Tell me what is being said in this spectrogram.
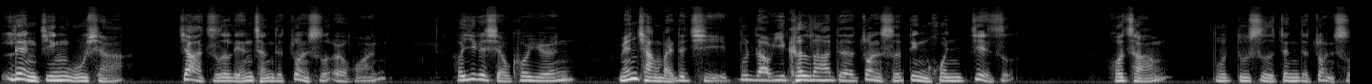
炼金无瑕、价值连城的钻石耳环，和一个小科员勉强买得起不到一克拉的钻石订婚戒指，何尝不都是真的钻石？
